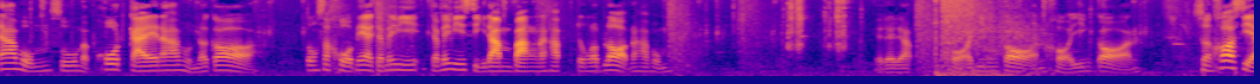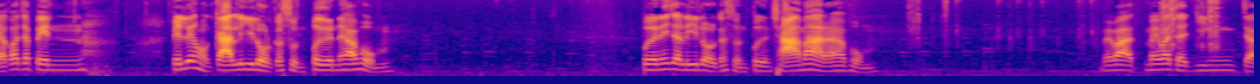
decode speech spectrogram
นะครับผมซูมแบบโคตรไกลนะครับผมแล้วก็ตรงสโคปเนี่ยจะไม่มีจะไม่มีสีดำบังนะครับ ตรงรอบๆนะครับผมเดี๋ยวเดี๋ยวเดี๋ยวขอยิงก่อน ขอยิงก่อน ส่วนข้อเสียก็จะเป็นเป็นเรื่องของการรีโหลดกระสุนปืนนะครับผมปืนนี้จะรีโหลดกระสุนปืนช้ามากนะครับผม ไม่ว่าไม่ว่าจะยิงจะ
